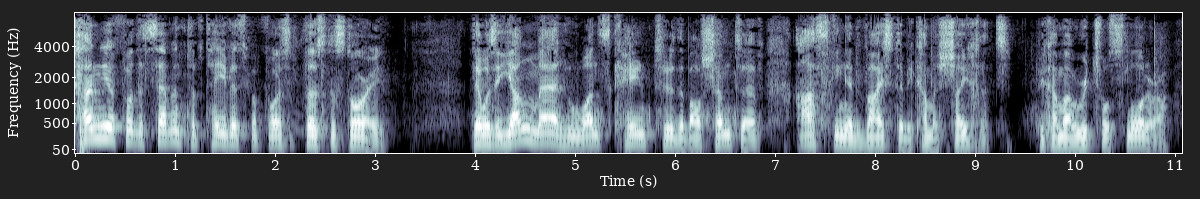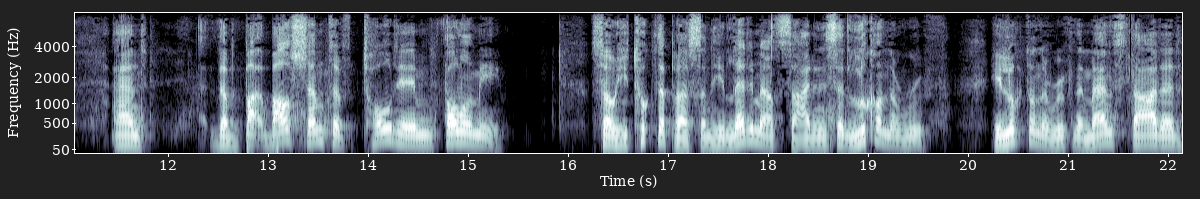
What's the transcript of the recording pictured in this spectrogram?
Tanya for the seventh of Teves, but first, the story. There was a young man who once came to the Baal Shem Tov asking advice to become a shochet, become a ritual slaughterer. And the ba- Baal Shem Tov told him, follow me. So he took the person, he led him outside, and he said, look on the roof. He looked on the roof, and the man started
